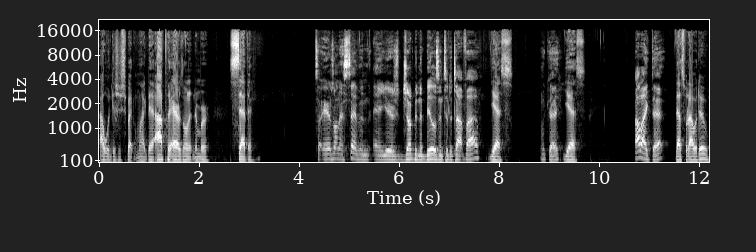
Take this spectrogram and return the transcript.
I wouldn't disrespect them like that. I'll put Arizona at number seven. So Arizona at seven, and you're jumping the Bills into the top five. Yes, Okay, yes, I like that. that's what I would do.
